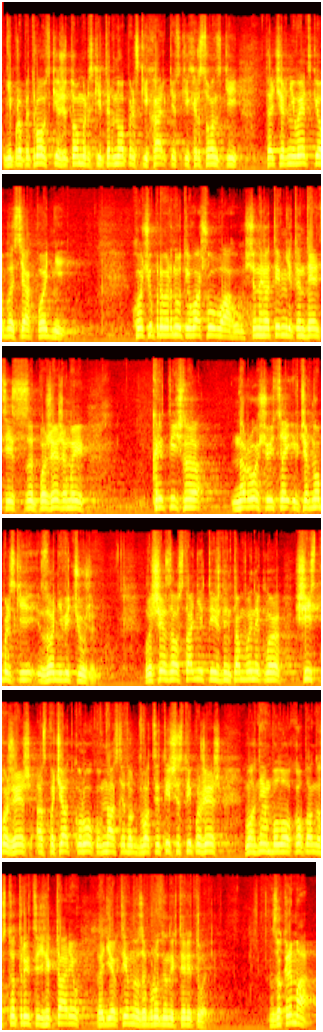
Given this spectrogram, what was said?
Дніпропетровській, Житомирській, Тернопільській, Харківській, Херсонській та Чернівецькій областях по одній. Хочу привернути вашу увагу, що негативні тенденції з пожежами критично нарощуються і в Чорнобильській зоні відчужень. Лише за останній тиждень там виникло 6 пожеж, а з початку року внаслідок 26 пожеж вогнем було охоплено 130 гектарів радіоактивно забруднених територій. Зокрема,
